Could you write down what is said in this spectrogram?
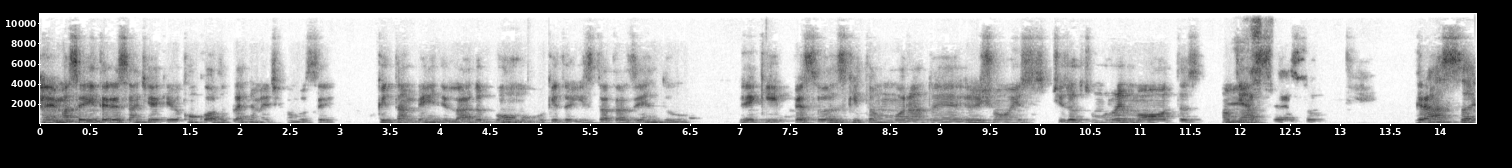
é, mas é interessante, é que eu concordo plenamente com você. Porque também, de lado bom, o que está trazendo é que pessoas que estão morando em regiões tidas como remotas, não têm acesso. Graças a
